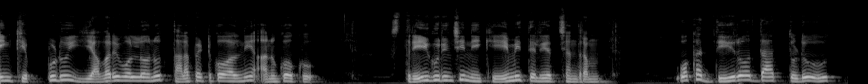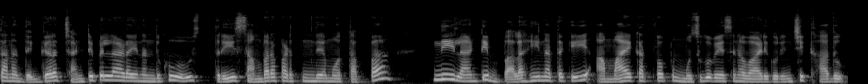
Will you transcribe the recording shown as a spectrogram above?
ఇంకెప్పుడు ఎవరి వల్లోనూ తలపెట్టుకోవాలని అనుకోకు. స్త్రీ గురించి నీకేమీ తెలియదు చంద్రం. ఒక ధీరోదాత్తుడు తన దగ్గర చంటిపిల్లాడైనందుకు స్త్రీ సంబరపడుతుందేమో తప్ప నీలాంటి బలహీనతకి అమాయకత్వపు ముసుగు వేసిన వాడి గురించి కాదు.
